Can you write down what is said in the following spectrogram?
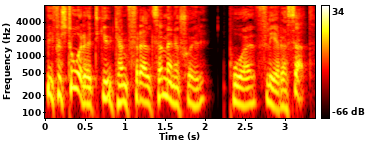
Vi förstår att Gud kan frälsa människor på flera sätt.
